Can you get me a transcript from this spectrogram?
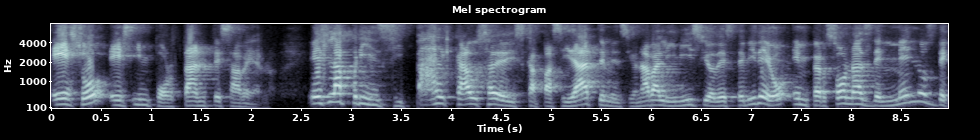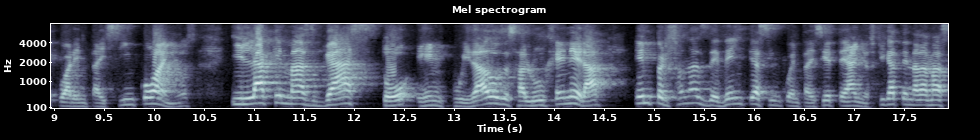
eso es importante saberlo. Es la principal causa de discapacidad, te mencionaba al inicio de este video, en personas de menos de 45 años y la que más gasto en cuidados de salud genera en personas de 20 a 57 años. Fíjate nada más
